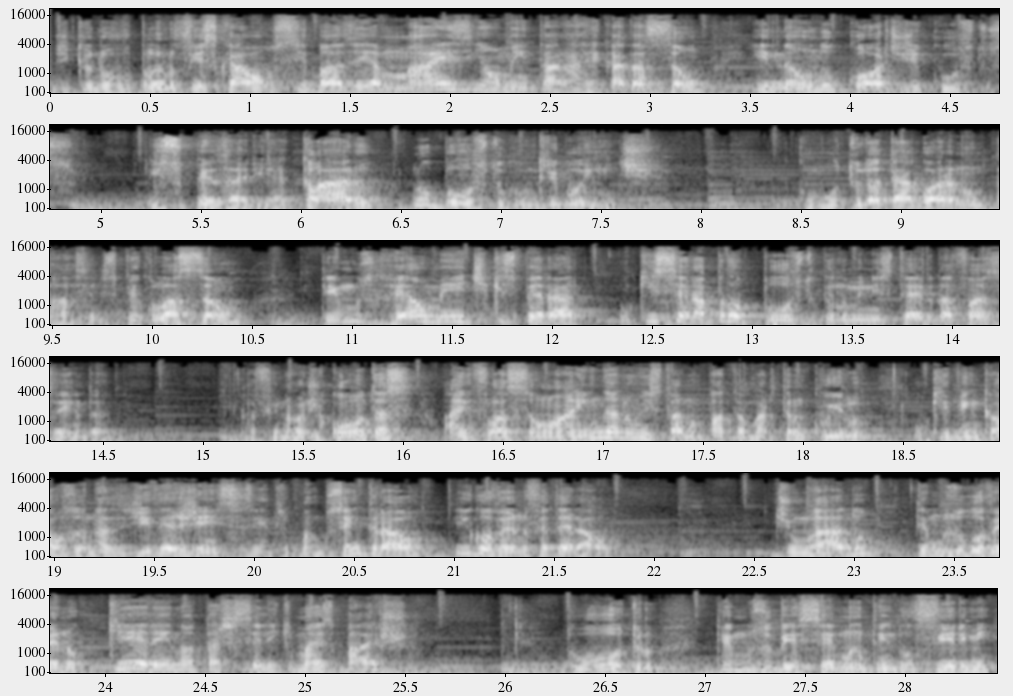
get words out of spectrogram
de que o novo plano fiscal se baseia mais em aumentar a arrecadação e não no corte de custos. Isso pesaria, claro, no bolso do contribuinte. Como tudo até agora não passa de especulação, temos realmente que esperar o que será proposto pelo Ministério da Fazenda. Afinal de contas, a inflação ainda não está num patamar tranquilo, o que vem causando as divergências entre Banco Central e governo federal. De um lado, temos o governo querendo a taxa Selic mais baixa. Do outro, temos o BC mantendo firme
